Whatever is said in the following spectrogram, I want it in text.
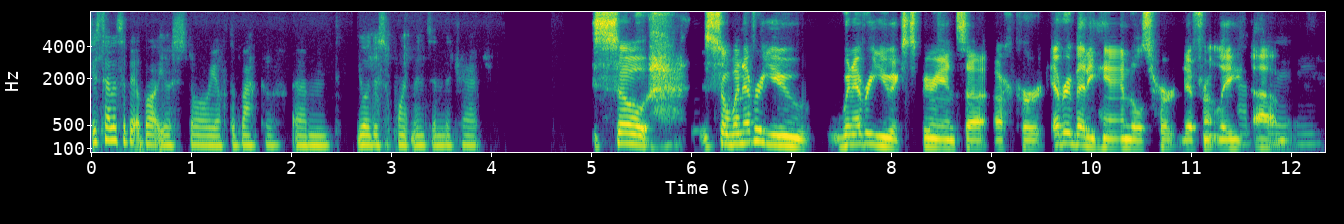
just tell us a bit about your story off the back of um, your disappointment in the church. So, so whenever you whenever you experience a, a hurt, everybody handles hurt differently. Um, Absolutely. Um,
